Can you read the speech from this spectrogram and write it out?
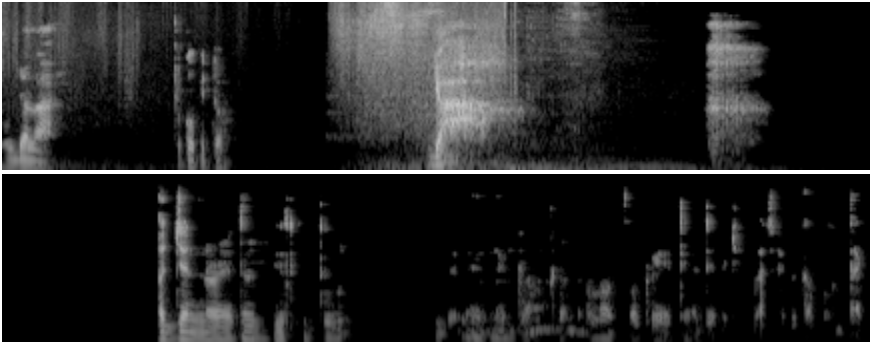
udahlah cukup itu ya a generator main gun can allow for creating a damaging blast every couple attack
